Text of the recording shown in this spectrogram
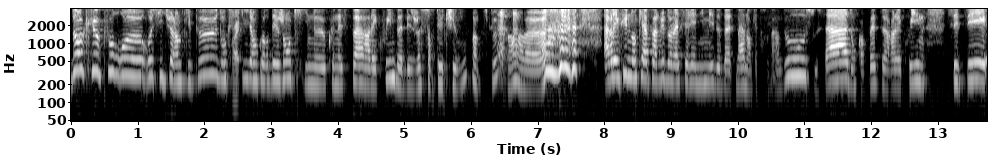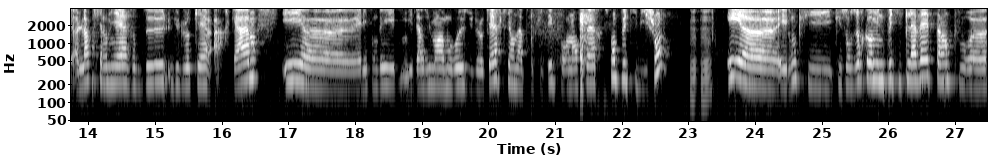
Donc euh, pour euh, resituer un petit peu, donc Ouais. s'il y a encore des gens qui ne connaissent pas Harley Quinn, bah déjà sortez de chez vous un petit peu. hein, euh. Harley Quinn donc est apparue dans la série animée de Batman en 92, tout ça. Donc en fait Harley Quinn c'était l'infirmière de du Joker à Arkham et euh, elle est tombée éperdument amoureuse du Joker qui en a profité pour en faire son petit bichon. Et, euh, et donc, qui, qui s'en sort comme une petite lavette hein, pour, euh,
